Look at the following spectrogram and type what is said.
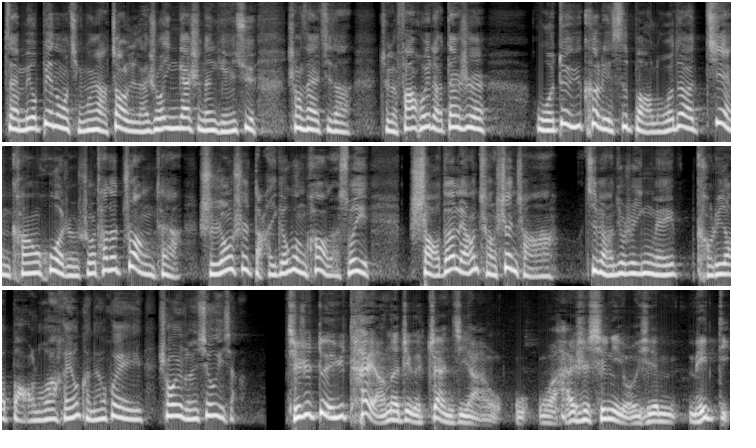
在没有变动的情况下，照理来说应该是能延续上赛季的这个发挥的。但是我对于克里斯保罗的健康或者说他的状态啊，始终是打一个问号的，所以少的两场胜场啊。基本上就是因为考虑到保罗啊，很有可能会稍微轮休一下。其实对于太阳的这个战绩啊，我我还是心里有一些没底。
